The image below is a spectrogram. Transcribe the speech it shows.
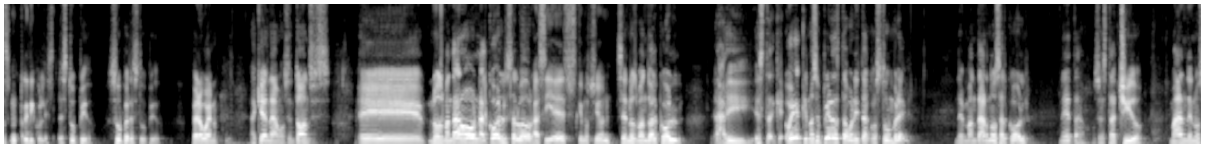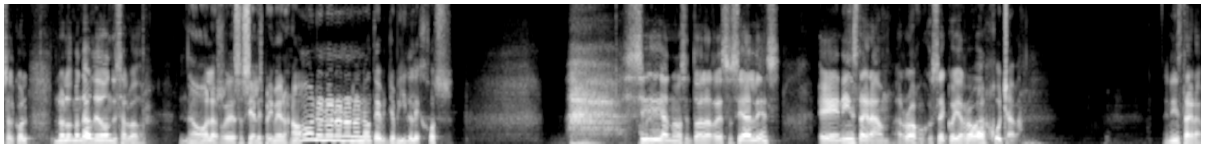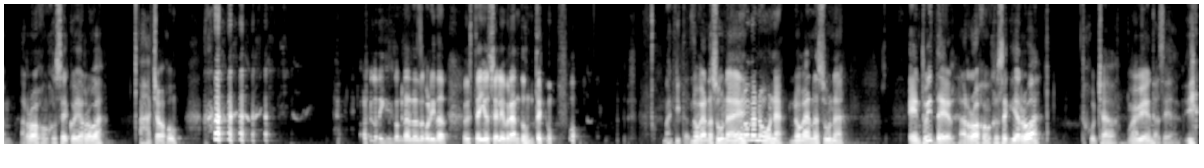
Son ridículos. Estúpido, súper estúpido. Pero bueno, aquí andamos. Entonces, eh, nos mandaron alcohol, Salvador. Así es, qué emoción. Se nos mandó alcohol. Ay, esta, que, oiga, que no se pierda esta bonita costumbre de mandarnos alcohol. Neta, o sea, está chido. Mándenos alcohol. ¿Nos los mandaron de dónde, Salvador? No, las redes sociales primero. No, no, no, no, no, no, no. Te, vi de lejos. Síganos en todas las redes sociales. En Instagram, arroba Juan Joseco y arroba. Juchaba. En Instagram, arroba Juan Joseco y arroba. Ah, chavajo. Ahora lo dije con tanta seguridad. Estoy yo celebrando un triunfo. Maldita No sea. ganas una, ¿eh? No gano una. No ganas una. En Twitter, arroba Juan Joseco y arroba. Juchaba. Muy bien. Sea. Y,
